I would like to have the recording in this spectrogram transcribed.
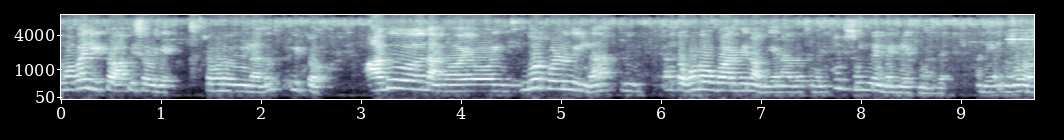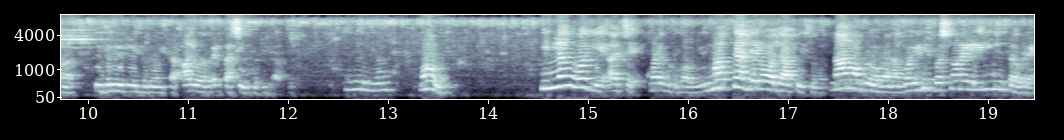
ಮೊಬೈಲ್ ಇಟ್ಟು ಆಫೀಸ್ ಒಳಗೆ. ತಗೊಂಡು ಹೋಗಿಲ್ಲ. ಅದು ಇಟ್ಟು ಅದು ನಾನು ನೋಡ್ಕೊಳ್ಳೂ ಇಲ್ಲ. ತಗೊಂಡು ಹೋಗ್ಬಾರ್ದೇನೋ ಅದು ಏನಾದ್ರು ಅಂದ್ಕೊಂಡು ಸುಮ್ಮನೆ ನೆಗ್ಲೆಕ್ಟ್ ಮಾಡಿದೆ. ಅದೇನು ಇದ್ರು ಇದ್ರು ಅಂತ. ಅಲ್ಲಿ ಹೋದ್ರೆ ಕಸಿ ಬಿಟ್ಟಿಲ್ಲ ಹೌದು. ಇಲ್ಲ ಹೋಗಿ ಆಚೆ ಕೊಡೆ ಹೋಗಿ ಮತ್ತೆ ಅದೆಲ್ಲ ಹೋದ ಆಫೀಸು. ನಾನು ಒಬ್ಳು ಹೋಗೋಣ ಇಡೀ ಬಸ್ನವರಲ್ಲಿ ಇಲ್ಲಿ ನಿಂತವ್ರೆ.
